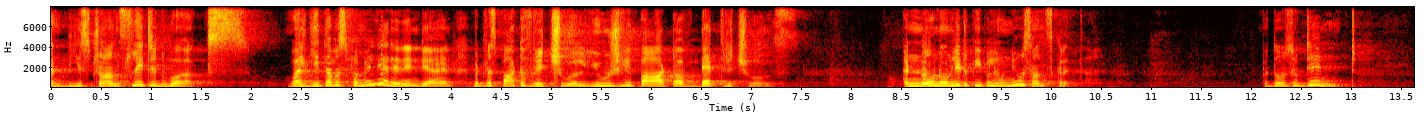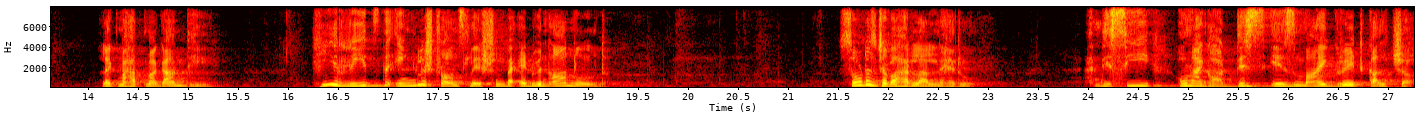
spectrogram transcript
And these translated works, while Gita was familiar in India, but was part of ritual, usually part of death rituals, and known only to people who knew Sanskrit. But those who didn't, like Mahatma Gandhi, he reads the English translation by Edwin Arnold. So does Jawaharlal Nehru. And they see, oh my God, this is my great culture.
